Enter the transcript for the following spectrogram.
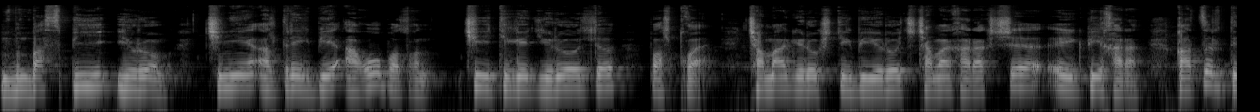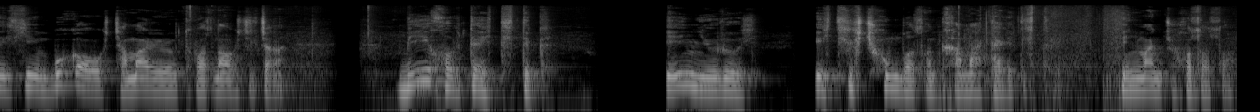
бас би өрөөм. Чиний алдрыг би агуу болгоно. Чи тэгээд өрөөл болтугай. Чамааг өрөөгчдийг би өрөөж, чамааг хараагчийг би хараад. Газар дэлхийн бүх овог чамаар өрөөгдөх болно гэж хэлж байгаа. Би хувьдаа итгэдэг. Энэ өрөөл итгэгч хүн болгонд хамаатай гэдэгт. Энэ маань чухал болов.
